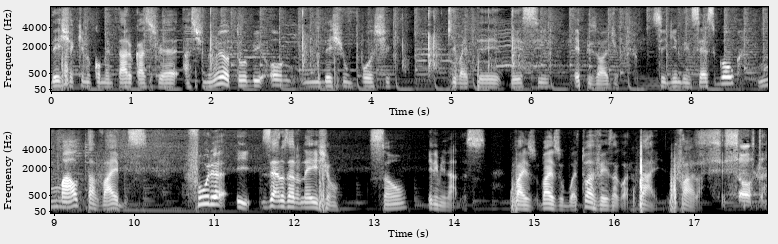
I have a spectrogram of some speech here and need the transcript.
deixe aqui no comentário caso estiver assistindo no YouTube ou deixe um post que vai ter desse episódio. Seguindo em CSGO, Malta Vibes, Fúria e 00 Nation são eliminadas. Vai, vai Zubu, é tua vez agora. Vai, fala. Se solta.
